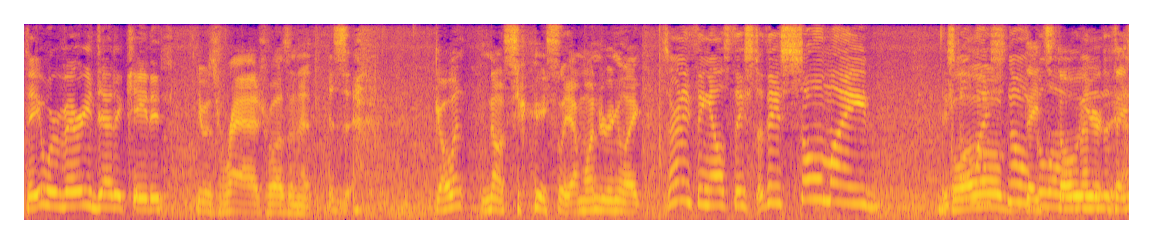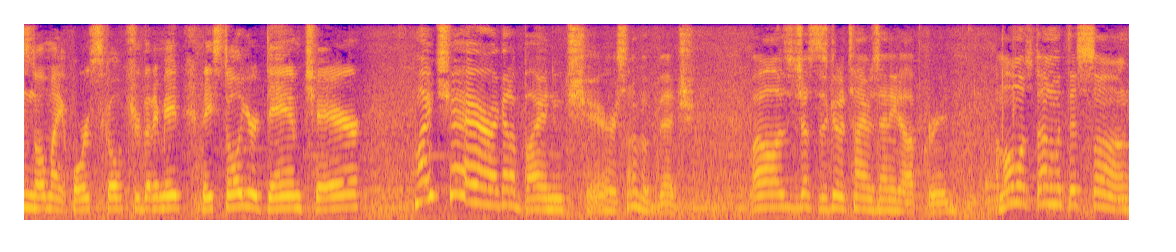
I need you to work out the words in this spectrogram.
They were very dedicated. It was Raj, wasn't it? Is, is Going? No, seriously. I'm wondering like is there anything else they stole? They stole my. They stole my globe. snow They globe. stole your. and- They and stole my horse sculpture that I made. They stole your damn chair. my chair. I gotta buy a new chair. Son of a bitch. Well, it's just as good a time as any to upgrade. I'm almost done with this song.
